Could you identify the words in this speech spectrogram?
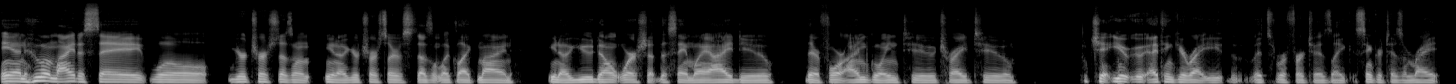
And who am I to say, well, your church doesn't, you know, your church service doesn't look like mine. You know, you don't worship the same way I do. Therefore, I'm going to try to. You, I think you're right. You, it's referred to as like syncretism, right?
